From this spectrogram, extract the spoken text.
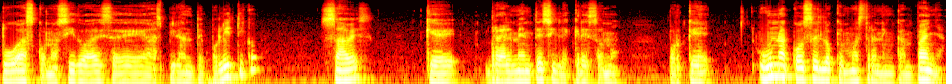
tú has conocido a ese aspirante político, sabes que realmente si le crees o no. Porque una cosa es lo que muestran en campaña,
